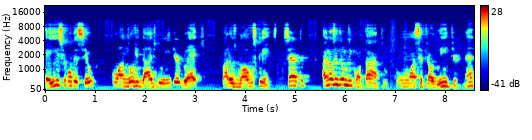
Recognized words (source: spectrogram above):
é isso que aconteceu com a novidade do Inter Black para os novos clientes, tá certo? Aí nós entramos em contato com a central do Inter, né,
